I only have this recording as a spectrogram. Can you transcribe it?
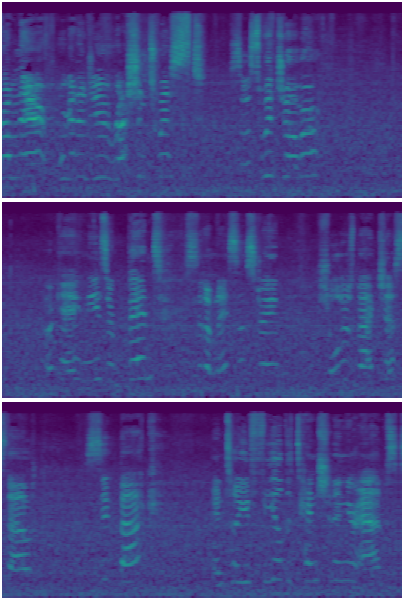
From there, we're gonna do Russian twist. So switch over. Okay, knees are bent, sit up nice and straight, shoulders back, chest out. Sit back until you feel the tension in your abs,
